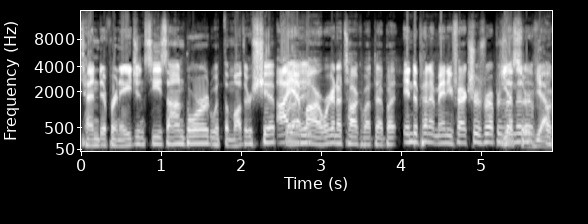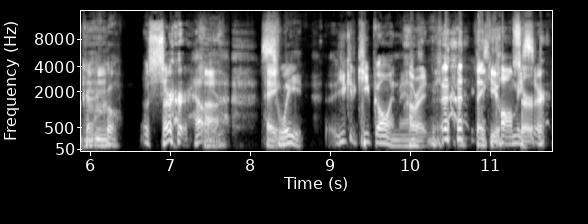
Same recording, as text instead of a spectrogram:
10 different agencies on board with the mothership? right? IMR, we're going to talk about that, but independent manufacturers representative? Yes, sir. yeah. Okay, Mhm. cool. Oh, sir, hell Uh, yeah. hey. Sweet. You could keep going, man. All right. Thank you. Call me sir.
